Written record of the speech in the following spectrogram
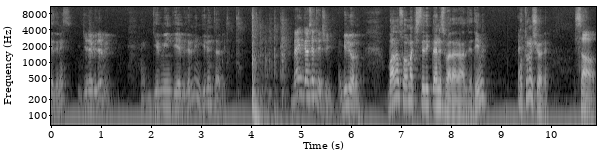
istediniz? Girebilir miyim? Girmeyin diyebilir miyim? Girin tabii. Ben gazeteciyim. Biliyorum. Bana sormak istedikleriniz var herhalde değil mi? Oturun şöyle. Sağ ol.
